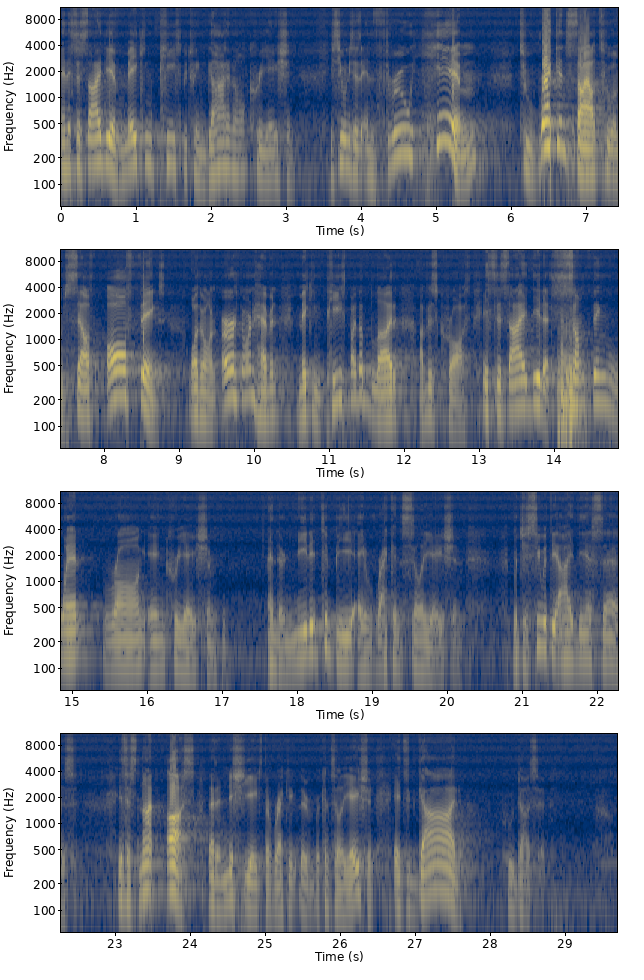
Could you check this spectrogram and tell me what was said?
and it's this idea of making peace between God and all creation. You see when he says, and through him to reconcile to himself all things, whether on earth or in heaven, making peace by the blood of his cross. It's this idea that something went wrong in creation, and there needed to be a reconciliation. But you see what the idea says is it's not us that initiates the, rec- the reconciliation. It's God who does it.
